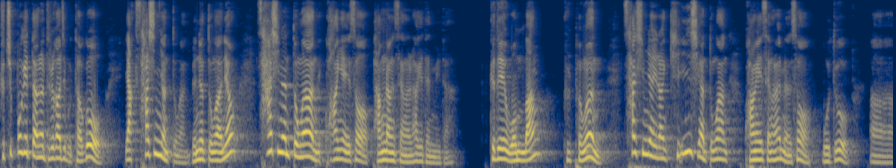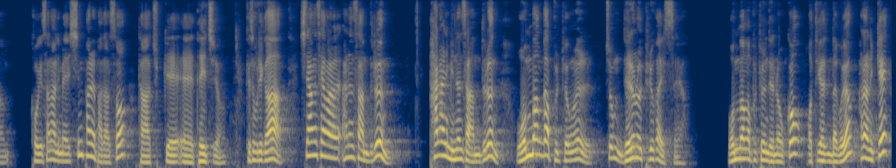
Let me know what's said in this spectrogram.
그 축복의 땅을 들어가지 못하고 약 40년 동안 몇 년 동안요? 40년 동안 광야에서 방랑생활을 하게 됩니다. 그들의 원망, 불평은 40년이란 긴 시간 동안 광야 생활을 하면서 모두 어, 거기서 하나님의 심판을 받아서 다 죽게 되지요. 그래서 우리가 신앙생활 하는 사람들은 하나님 믿는 사람들은 원망과 불평을 좀 내려놓을 필요가 있어요. 원망과 불평을 내려놓고 어떻게 해야 된다고요? 하나님께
